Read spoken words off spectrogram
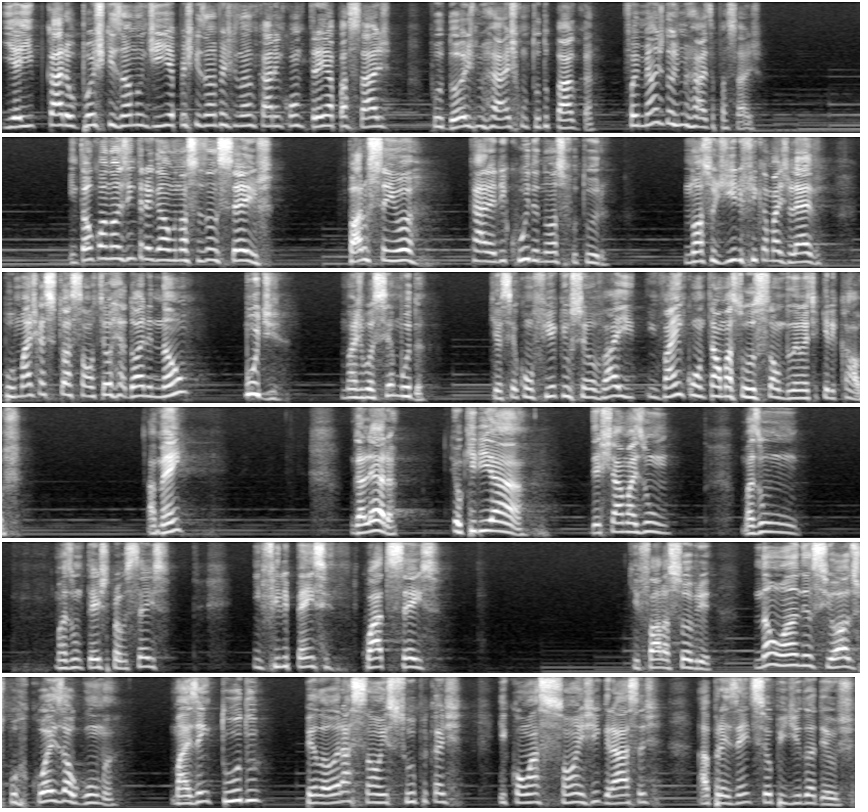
E aí, cara, eu pesquisando um dia, pesquisando, pesquisando, cara, encontrei a passagem por dois mil reais com tudo pago, cara. Foi menos de dois mil reais a passagem. Então, quando nós entregamos nossos anseios para o Senhor, cara, Ele cuida do nosso futuro. Nosso dia ele fica mais leve. Por mais que a situação ao seu redor não mude, mas você muda. Que você confia que o Senhor vai, vai encontrar uma solução durante aquele caos. Amém? Galera, eu queria deixar mais um, mais um, mais um texto para vocês. Em Filipenses 4, 6, que fala sobre não andem ansiosos por coisa alguma, mas em tudo, pela oração e súplicas e com ações de graças, apresente seu pedido a Deus.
